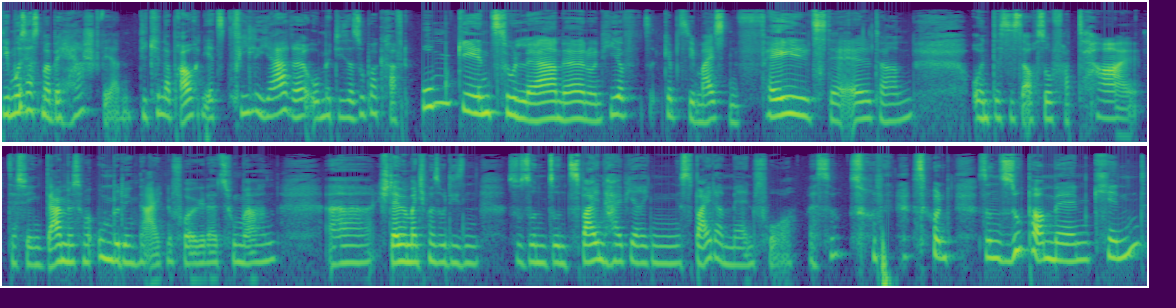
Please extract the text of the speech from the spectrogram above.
Die muss erstmal beherrscht werden. Die Kinder brauchen jetzt viele Jahre, um mit dieser Superkraft umgehen zu lernen. Und hier gibt es die meisten Fails der Eltern. Und das ist auch so fatal. Deswegen, da müssen wir unbedingt eine eigene Folge dazu machen. Äh, ich stelle mir manchmal so diesen, so, so, so einen zweieinhalbjährigen Spider-Man vor, weißt du? So, so ein, so ein Superman-Kind,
